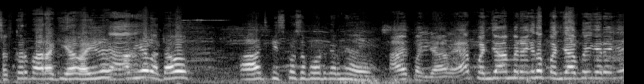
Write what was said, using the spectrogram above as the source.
शक्कर पारा किया भाई ने। अब ये बताओ आज किसको सपोर्ट करने आए हो? आज पंजाब है। पंजाब में रहेंगे तो पंजाब को ही करेंगे।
